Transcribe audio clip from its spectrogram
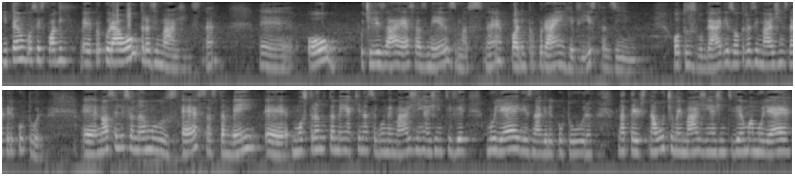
Então, vocês podem é, procurar outras imagens, né? É, ou utilizar essas mesmas, né? Podem procurar em revistas, em outros lugares, outras imagens da agricultura. É, nós selecionamos essas também, é, mostrando também aqui na segunda imagem a gente vê mulheres na agricultura. Na, ter na última imagem a gente vê uma mulher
